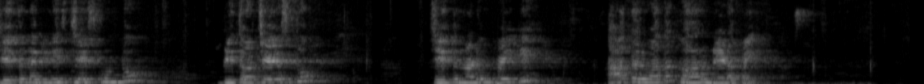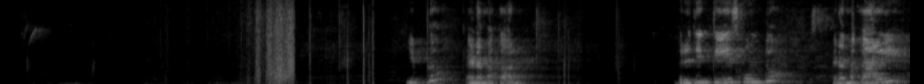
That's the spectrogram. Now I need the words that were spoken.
చేతులు రిలీజ్ చేసుకుంటూ బ్రీత్ అవుట్ చేస్తూ చేతులు నడుము పైకి ఆ తర్వాత కారు నీడపై ఇప్పుడు ఎడమకాలు బ్రీతింగ్ తీసుకుంటూ ఎడమకాల్ని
